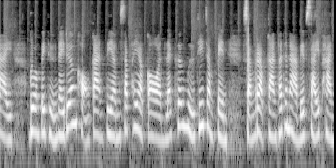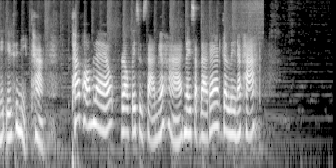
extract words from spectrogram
รวมไปถึงในเรื่องของการเตรียมทรัพยากร และเครื่องมือที่จำเป็นสำหรับการพัฒนาเว็บไซต์พาณิชย์อิเล็กทรอนิกส์ค่ะ ถ้าพร้อมแล้วเราไปศึกษาเนื้อหาในสัปดาห์แรกกันเลยนะคะ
